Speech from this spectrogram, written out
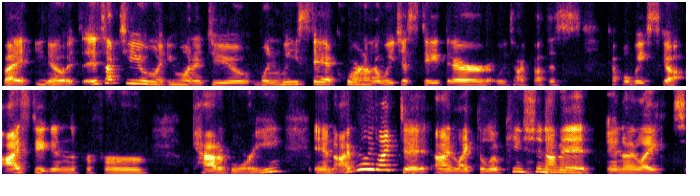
But you know, it's it's up to you what you want to do. When we stay at Coronado, we just stayed there. We talked about this a couple weeks ago. I stayed in the preferred category and I really liked it. I liked the location of it and I liked,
